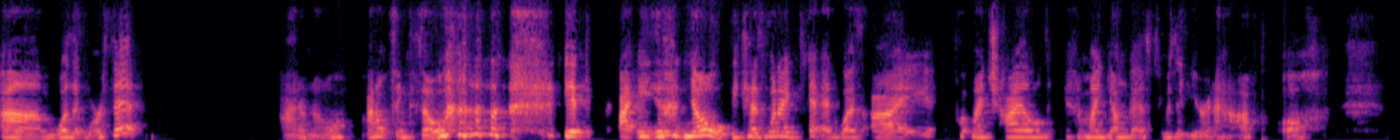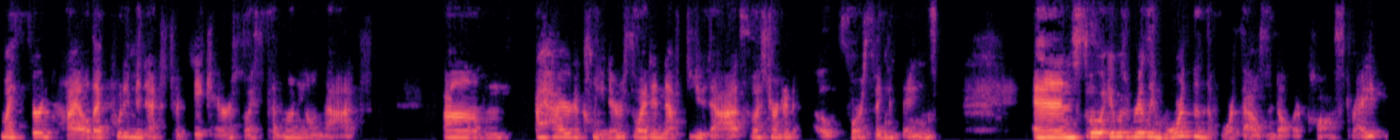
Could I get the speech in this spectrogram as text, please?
Um, was it worth it I don't know. I don't think so. it, I, no, because what I did was I put my child, my youngest, who was a year and a half, oh, my third child, I put him in extra daycare. So I spent money on that. Um, I hired a cleaner, so I didn't have to do that. So I started outsourcing things. And so it was really more than the $4,000 cost, right?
